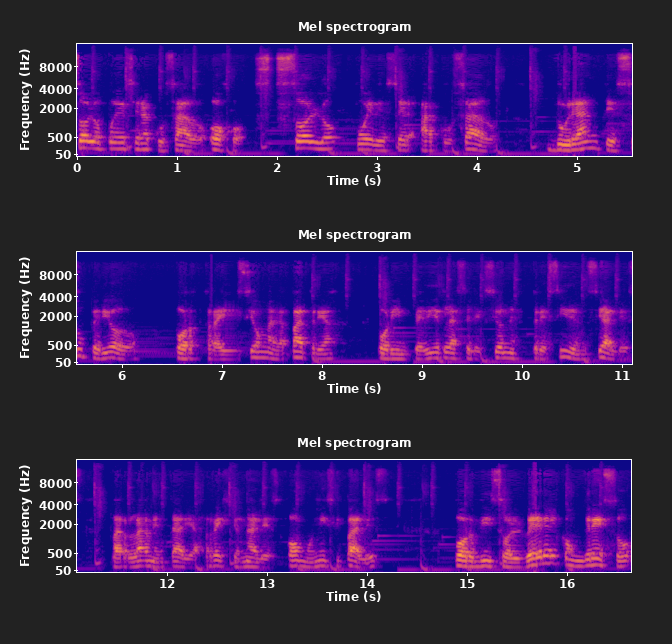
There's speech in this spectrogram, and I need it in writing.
solo puede ser acusado, ojo, solo puede ser acusado durante su periodo por traición a la patria, por impedir las elecciones presidenciales, parlamentarias, regionales o municipales, por disolver el Congreso,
